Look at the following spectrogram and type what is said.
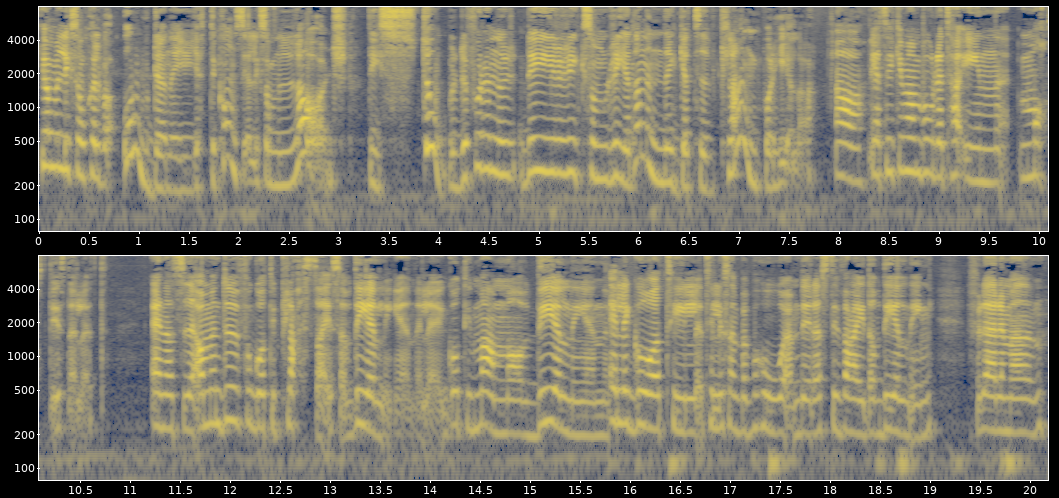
Ja men liksom själva orden är ju jättekonstiga. Liksom large, det är stor. Det, får en, det är ju liksom redan en negativ klang på det hela. Ja, jag tycker man borde ta in mått istället. Än att säga, ja men du får gå till plus size avdelningen eller gå till mammaavdelningen eller gå till till exempel på H&M deras divide-avdelning. För där är man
